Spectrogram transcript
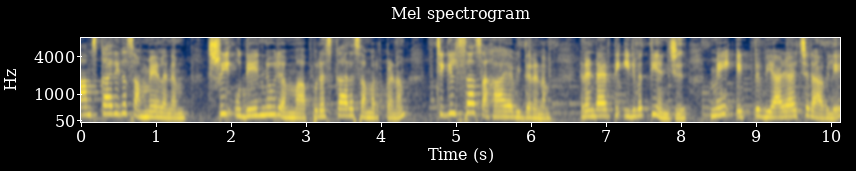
സാംസ്കാരിക സമ്മേളനം ശ്രീ ഉദയന്നൂരമ്മ പുരസ്കാര സമർപ്പണം ചികിത്സാ സഹായ വിതരണം. രണ്ടായിരത്തി ഇരുപത്തിയഞ്ച് മെയ് എട്ട് വ്യാഴാഴ്ച രാവിലെ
